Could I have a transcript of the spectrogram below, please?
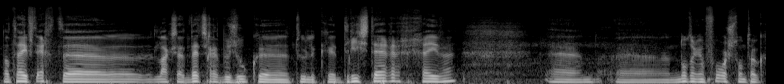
dat heeft echt, uh, laat ik zeggen, het wedstrijdbezoek uh, natuurlijk drie sterren gegeven. En, Nottingham Forest stond ook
